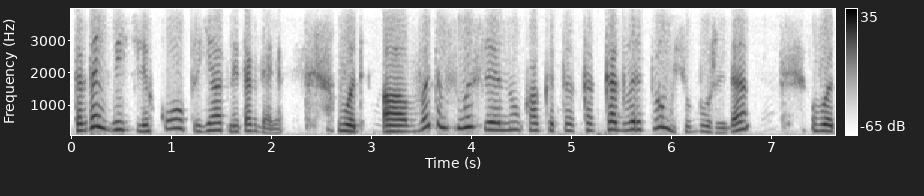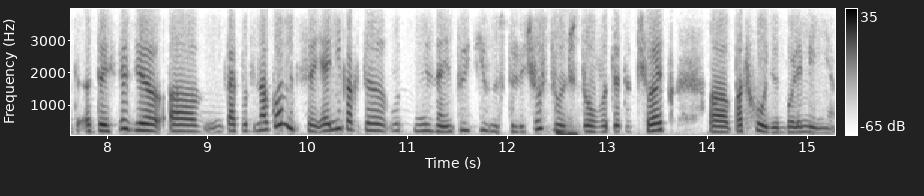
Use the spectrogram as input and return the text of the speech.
Тогда им вместе легко, приятно и так далее. Вот. А в этом смысле, ну, как это, как, как говорят, промысел Божий, да? Вот, э, то есть люди а, так вот знакомятся, и они как-то, вот, не знаю, интуитивно, что ли, чувствуют, что вот этот человек а, подходит более-менее.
